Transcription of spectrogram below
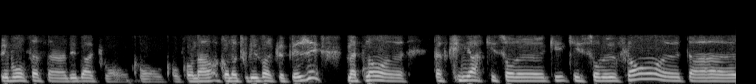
Mais bon, ça, c'est un débat qu'on qu'on a, qu'on a tous les ans avec le PSG. Maintenant, t'as Skriniar qui est sur le, qui, est- qui est sur le flanc, t'as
